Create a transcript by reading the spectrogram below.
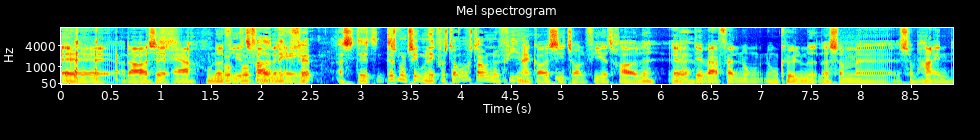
øh, og der er også Hvor, hvorfor er den R134A. ikke 5? Altså, det, det er sådan nogle ting, man ikke forstår. Hvorfor står den med 4? Man kan også sige 1234. Ja. Ja. Det er i hvert fald nogle, nogle kølemidler, som, øh, som har en,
